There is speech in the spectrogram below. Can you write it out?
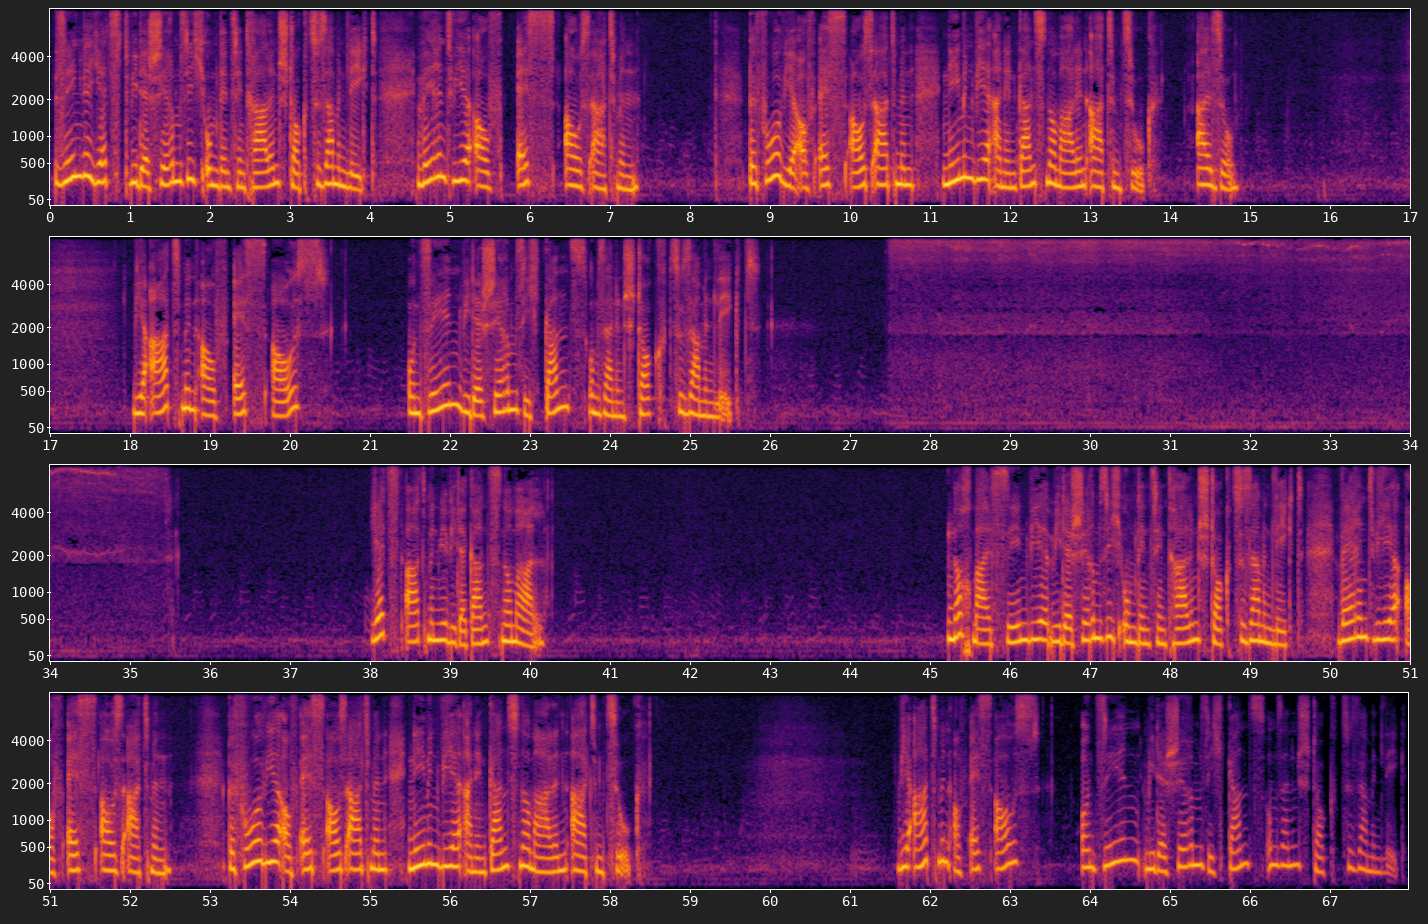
Sehen wir jetzt, wie der Schirm sich um den zentralen Stock zusammenlegt, während wir auf S ausatmen. Bevor wir auf S ausatmen, nehmen wir einen ganz normalen Atemzug. Also, wir atmen auf S aus und sehen, wie der Schirm sich ganz um seinen Stock zusammenlegt. Jetzt atmen wir wieder ganz normal. Nochmals sehen wir, wie der Schirm sich um den zentralen Stock zusammenlegt, während wir auf S ausatmen. Bevor wir auf S ausatmen, nehmen wir einen ganz normalen Atemzug. Wir atmen auf S aus und sehen, wie der Schirm sich ganz um seinen Stock zusammenlegt.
